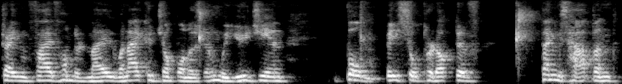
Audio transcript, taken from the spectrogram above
driving 500 mile when I could jump on a Zoom with Eugene, boom, be so productive. Things happened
